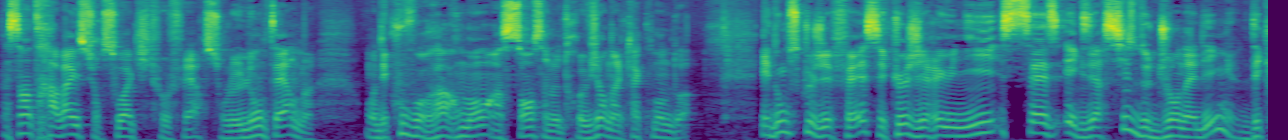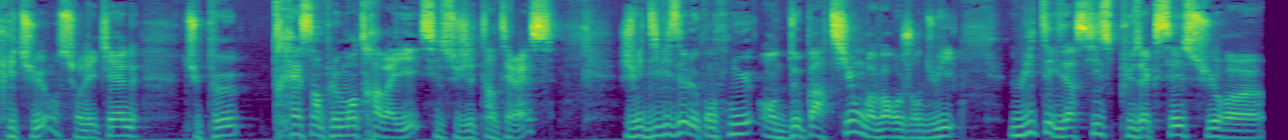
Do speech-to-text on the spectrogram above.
C'est un travail sur soi qu'il faut faire. Sur le long terme, on découvre rarement un sens à notre vie en un claquement de doigts. Et donc ce que j'ai fait, c'est que j'ai réuni 16 exercices de journaling, d'écriture, sur lesquels tu peux très simplement travailler si le sujet t'intéresse. Je vais diviser le contenu en deux parties. On va voir aujourd'hui 8 exercices plus axés sur... Euh,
